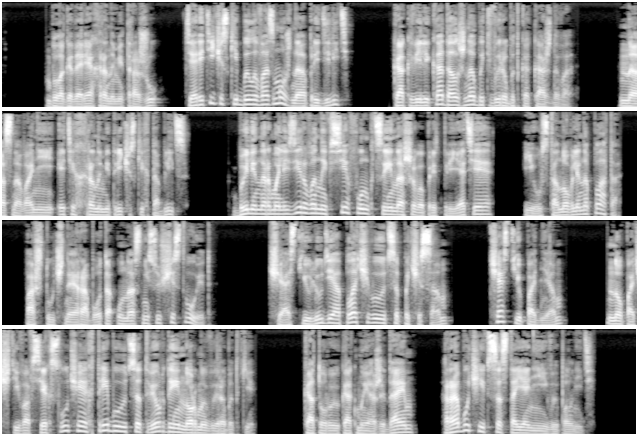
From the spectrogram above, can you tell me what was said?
Благодаря хронометражу теоретически было возможно определить, как велика должна быть выработка каждого. На основании этих хронометрических таблиц были нормализированы все функции нашего предприятия и установлена плата. Поштучная работа у нас не существует. Частью люди оплачиваются по часам, частью по дням, но почти во всех случаях требуются твердые нормы выработки, которую, как мы ожидаем, рабочий в состоянии выполнить.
